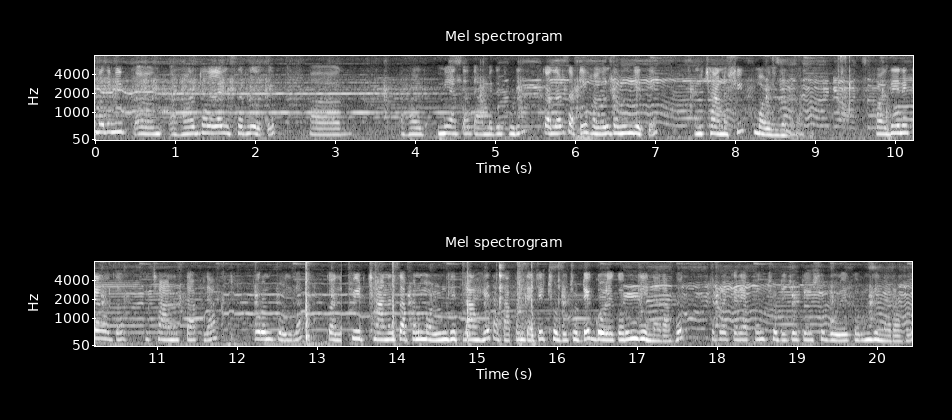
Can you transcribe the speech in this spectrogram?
मध्ये मी हळद घालायला विसरले होते. हळद मी आता त्यामध्ये थोडी कलरसाठी हळद घालून घेते आणि छान अशी मळून घेणार आहे. हळदीने काय होतं की छान असतं आपल्या पुरणपोळीला कलर पीठ छान असं आपण मळून घेतलं आहे आता आपण त्याचे छोटे छोटे गोळे करून घेणार आहोत. त्या प्रकारे आपण छोटे छोटे असे गोळे करून घेणार आहोत.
